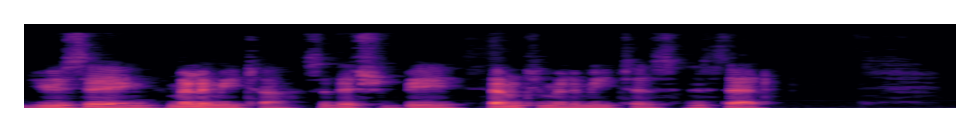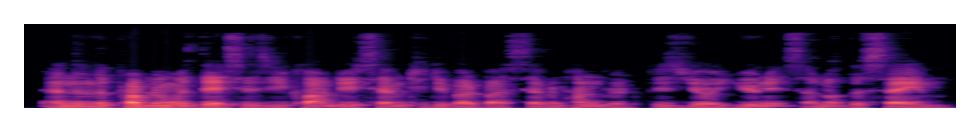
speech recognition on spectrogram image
using millimeter. So this should be 70 millimeters instead. And then the problem with this is you can't do 70 divided by 700 because your units are not the same.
